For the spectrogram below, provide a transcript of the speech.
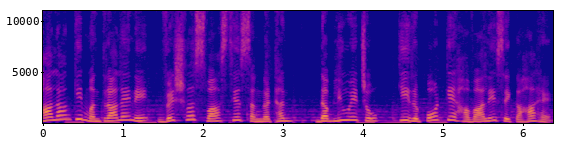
हालाँकि मंत्रालय ने विश्व स्वास्थ्य संगठन डब्ल्यूएचओ की रिपोर्ट के हवाले से कहा है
